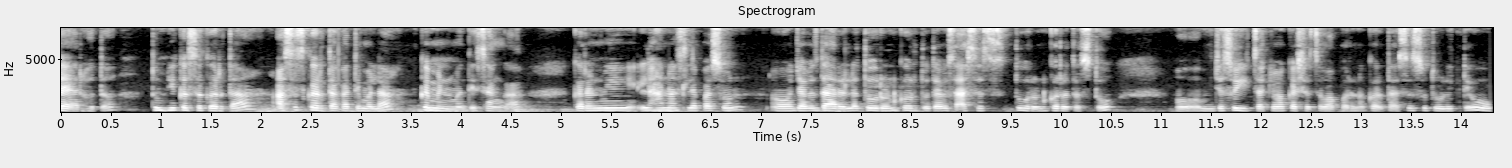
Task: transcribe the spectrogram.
तयार होतं. तुम्ही कसं करता? असंच करता का ते मला कमेंटमध्ये सांगा. कारण मी लहान असल्यापासून ज्यावेळेस दाराला तोरण करतो त्यावेळेस असंच तोरण करत असतो. म्हणजे सुईचा किंवा कशाचा वापर न करता असं सुतुळीत ते ओ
